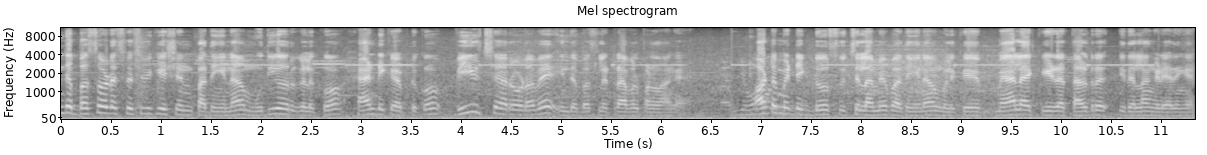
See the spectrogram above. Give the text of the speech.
இந்த பஸ்ஸோட ஸ்பெசிஃபிகேஷன் பார்த்தீங்கன்னா முதியோர்களுக்கும் ஹேண்டிகேப்டுக்கும் வீல் சேரோடவே இந்த பஸ்ஸில் ட்ராவல் பண்ணலாங்க. ஆட்டோமேட்டிக் டோர் சுவிட்ச் எல்லாமே பார்த்தீங்கன்னா உங்களுக்கு மேலே கீழே தள்ளுற இதெல்லாம் கிடையாதுங்க.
